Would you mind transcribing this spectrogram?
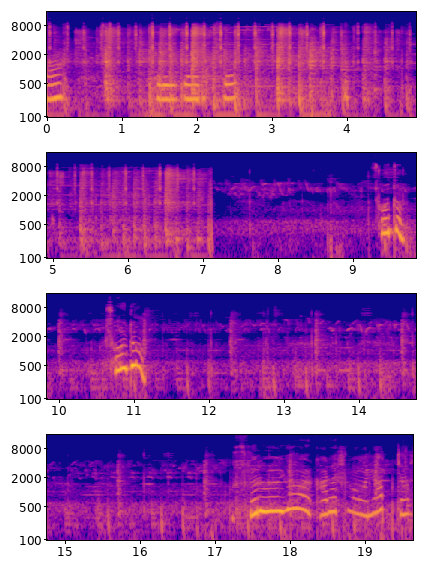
Sus. Tamam. Televizyona kusur. Soydum. Soydum. Bir sürü bölge var kardeşim ama ne yapacağız?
